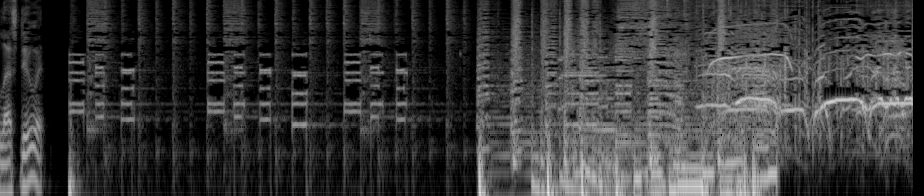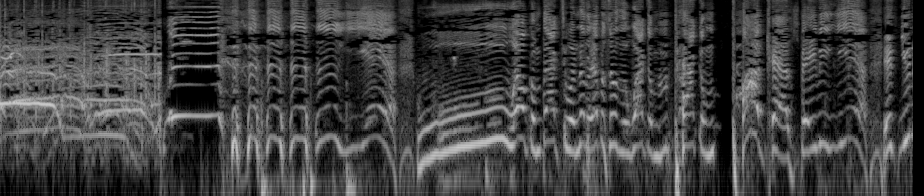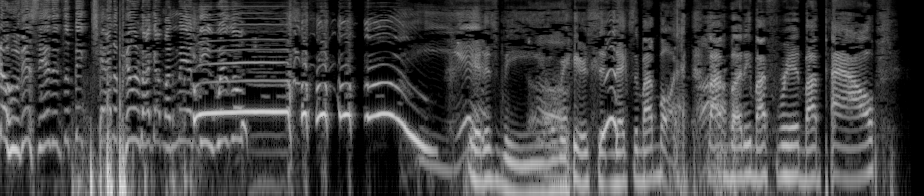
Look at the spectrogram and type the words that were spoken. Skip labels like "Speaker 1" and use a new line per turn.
Let's do it. yeah! Welcome back to another episode of the Whack'em my
boy, my buddy, my friend, my pal.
